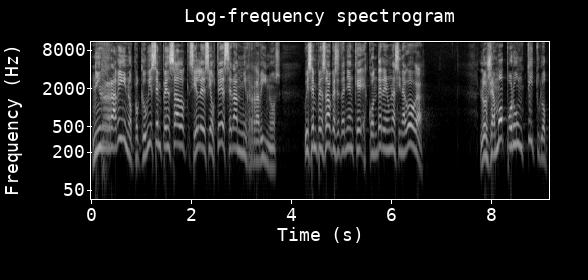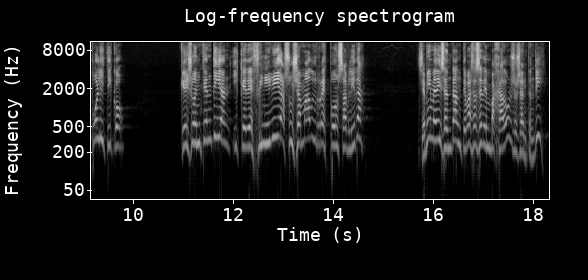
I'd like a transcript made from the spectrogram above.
ni rabino, porque hubiesen pensado, si él le decía, ustedes serán mis rabinos, hubiesen pensado que se tenían que esconder en una sinagoga. Los llamó por un título político que ellos entendían y que definiría su llamado y responsabilidad. Si a mí me dicen, Dante, vas a ser embajador, yo ya entendí.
